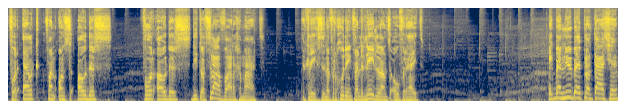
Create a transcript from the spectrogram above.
voor elk van onze ouders, voorouders die tot slaaf waren gemaakt. Dan kregen ze een vergoeding van de Nederlandse overheid. Ik ben nu bij plantage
